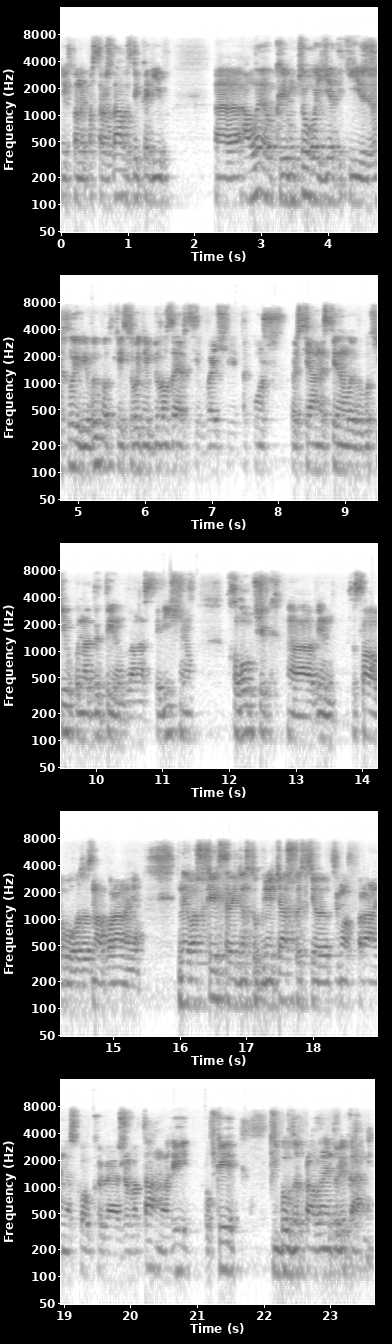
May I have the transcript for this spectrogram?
ніхто не постраждав з лікарів. Е, Але окрім цього, є такі жахливі випадки. Сьогодні в Білозерці ввечері також росіяни скинули вибухівку на дитину 12-річну. Хлопчик, е, він, слава Богу, зазнав поранення неважких середнього ступеню тяжкості, отримав поранення осколкове живота, ноги, руки і був доправлений до лікарні.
